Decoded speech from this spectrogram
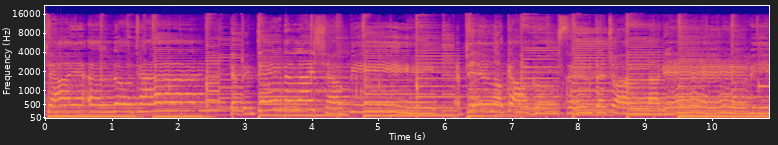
ဖျားရဲ့အလုံးတိုင်းတပင်တိမ်တဲ့လိုက်ရှောင်ပြီးအပြင်းလောကကိုစင်သက်ကြွလာခဲ့ပြီ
